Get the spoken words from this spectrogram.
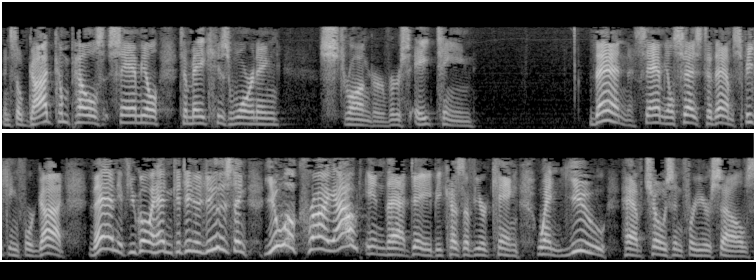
And so God compels Samuel to make his warning stronger. Verse 18 then Samuel says to them, speaking for God, then if you go ahead and continue to do this thing, you will cry out in that day because of your king when you have chosen for yourselves,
